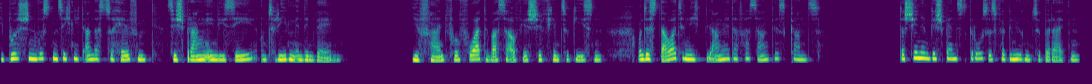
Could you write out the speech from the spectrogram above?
Die Burschen wussten sich nicht anders zu helfen, sie sprangen in die See und trieben in den Wellen. Ihr Feind fuhr fort, Wasser auf ihr Schiffchen zu gießen, und es dauerte nicht lange, da versank es ganz. Das schien dem Gespenst großes Vergnügen zu bereiten.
